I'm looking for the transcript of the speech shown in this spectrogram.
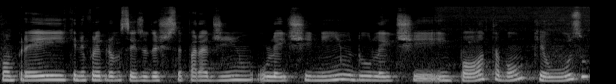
Comprei, que nem falei pra vocês, eu deixo separadinho o leite ninho do leite em pó, tá bom? Que eu uso.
